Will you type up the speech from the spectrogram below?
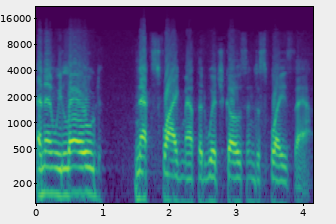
And then we load next flag method, which goes and displays that.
